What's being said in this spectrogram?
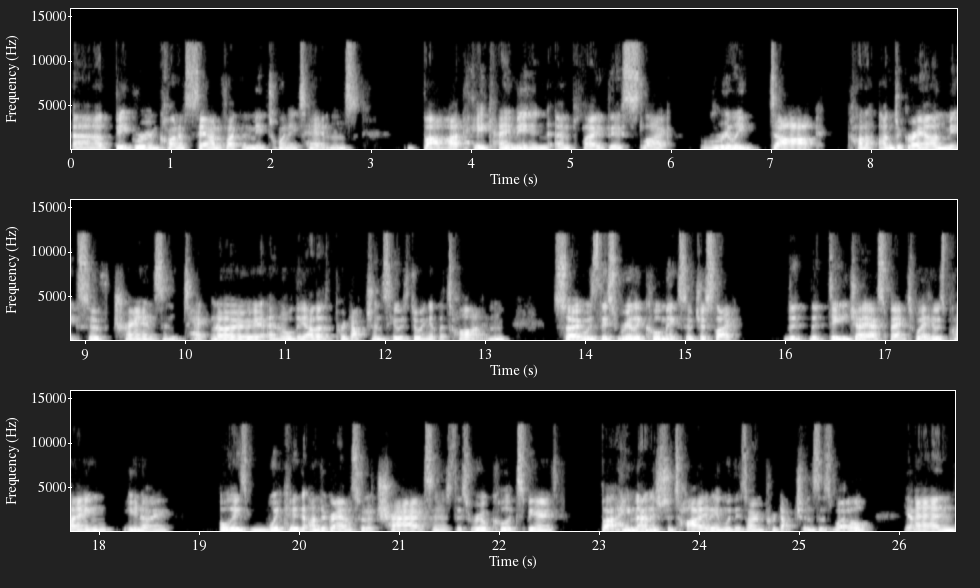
uh, big room kind of sound of like the mid 2010s. But he came in and played this like really dark kind of underground mix of trance and techno and all the other productions he was doing at the time. So it was this really cool mix of just like the the DJ aspect where he was playing, you know, all these wicked underground sort of tracks and it was this real cool experience but he managed to tie it in with his own productions as well. Yep. And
